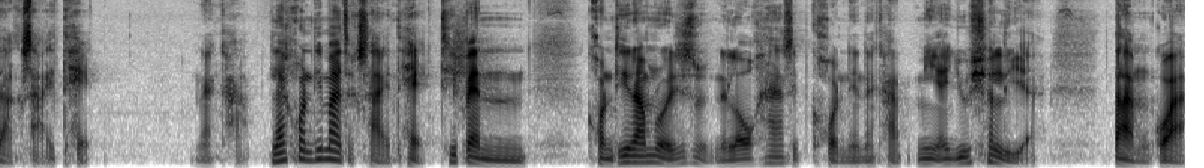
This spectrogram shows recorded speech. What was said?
จากสายเทคนะครับและคนที่มาจากสายเทคที่เป็นคนที่ร่ำรวยที่สุดในโลก 50 คนเนี่ยนะครับมีอายุเฉลี่ยต่ำกว่า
